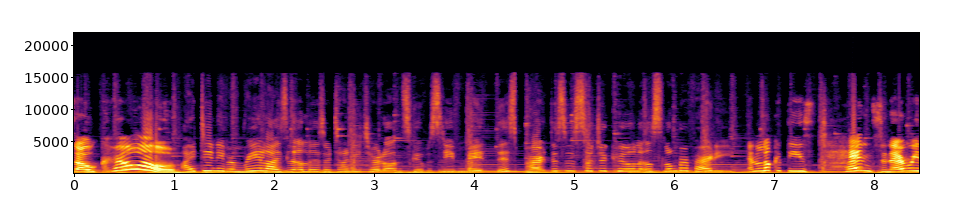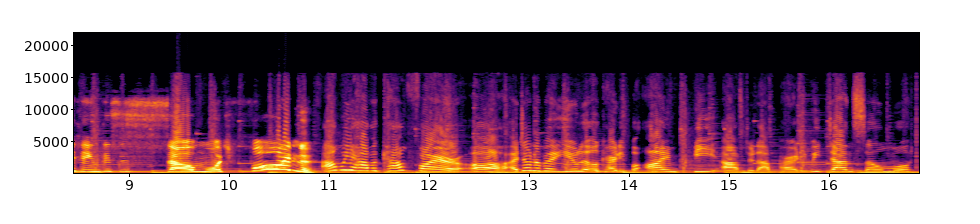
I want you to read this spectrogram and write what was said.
so cool. I didn't even realize Little Lizard, Tiny Turtle, and Scuba Steve made this part. This is such a cool little slumber party. And look at these tents and everything. This is so much fun. And we have a campfire. Oh, I don't know about you, little Carly, but I'm beat after that party. We danced so much.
